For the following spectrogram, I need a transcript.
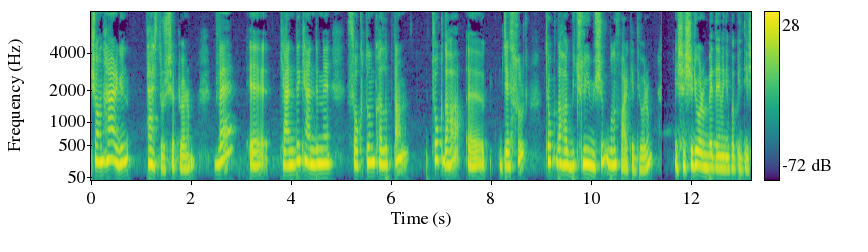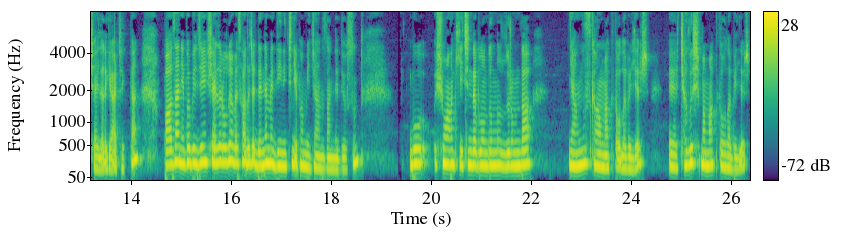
şu an her gün ters duruş yapıyorum. Ve kendi kendimi soktuğum kalıptan çok daha e, cesur, çok daha güçlüymüşüm. Bunu fark ediyorum. e, şaşırıyorum bedenimin yapabildiği şeylere gerçekten. Bazen yapabileceğin şeyler oluyor ve sadece denemediğin için yapamayacağını zannediyorsun. Bu şu anki içinde bulunduğumuz durumda yalnız kalmak da olabilir, e, çalışmamak da olabilir,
